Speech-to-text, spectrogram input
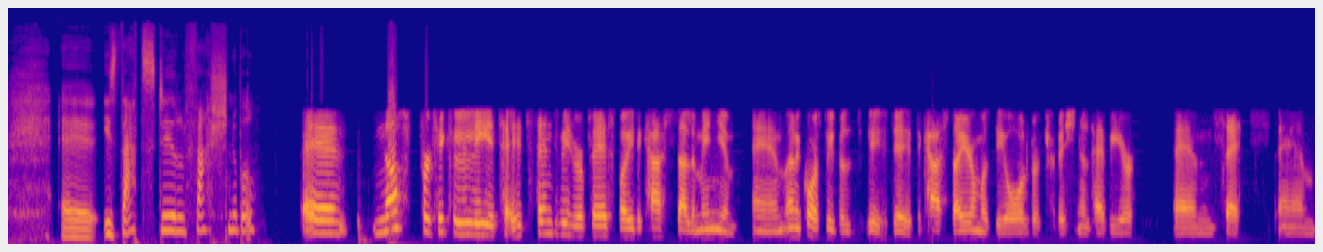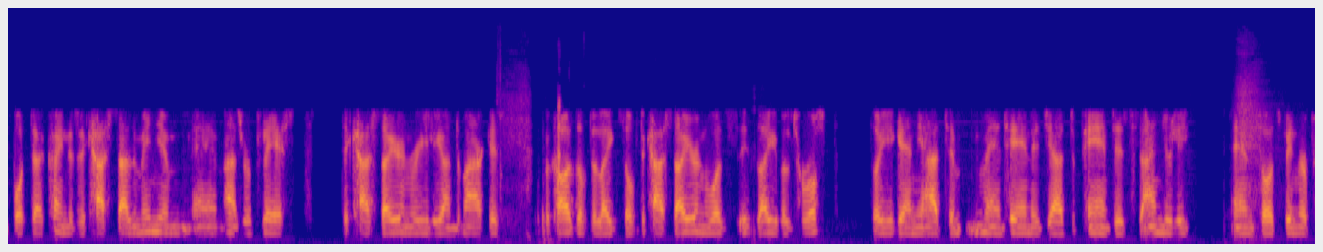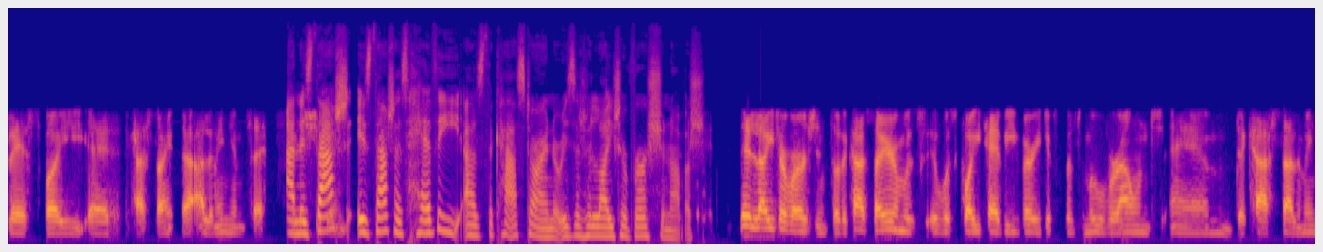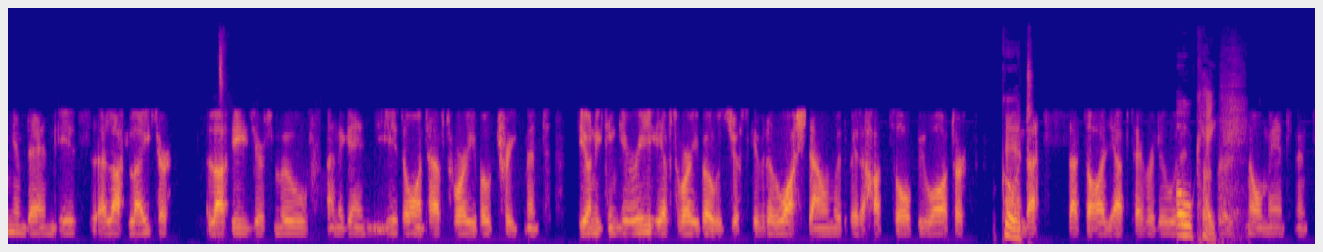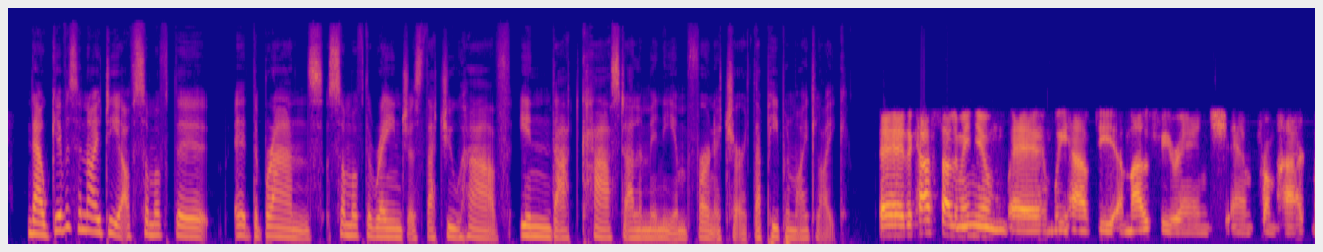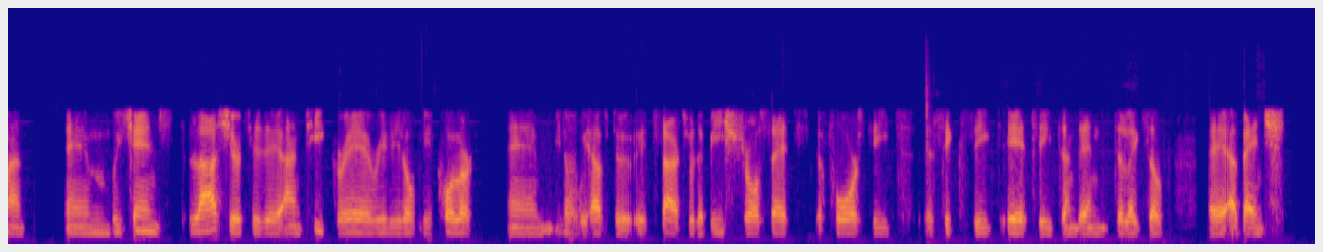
Uh, is that still fashionable? Uh, not particularly. It, it's tend to be replaced by the cast aluminium, um, and of course, people the, the cast iron was the older, traditional, heavier um, sets, um, but the kind of the cast aluminium um, has replaced the cast iron really on the market because of the likes of the cast iron was is liable to rust. So again, you had to maintain it, you had to paint it annually, and so it's been replaced by uh, cast iron, uh, aluminium sets. And is that again, is that as heavy as the cast iron, or is it a lighter version of it? the lighter version. So the cast iron was it was quite heavy, very difficult to move around. Um, the cast aluminium then is a lot lighter, a lot easier to move, and again you don't have to worry about treatment. The only thing you really have to worry about is just give it a wash down with a bit of hot soapy water, Good. and that's that's all you have to ever do with Okay. it. So no maintenance. Now, give us an idea of some of the uh, the brands, some of the ranges that you have in that cast aluminium furniture that people might like. Uh, the cast aluminium, um, we have the Amalfi range um, from Hartman. Um, we changed last year to the antique grey, really lovely colour. Um, you know, we have the, it starts with a bistro set, a four seat, a six seat, eight seat, and then the likes of uh, a bench.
